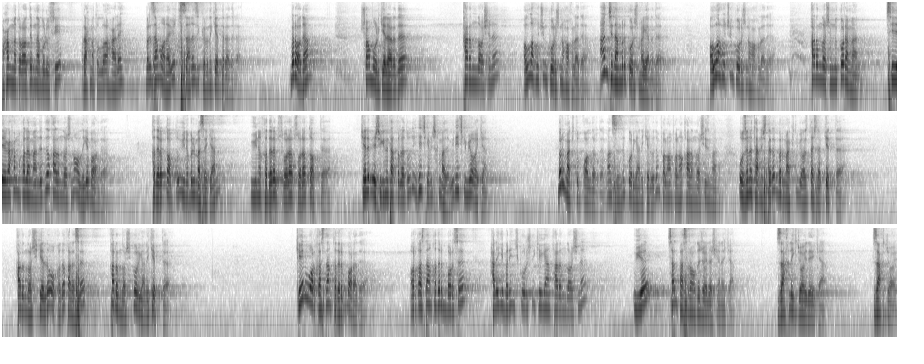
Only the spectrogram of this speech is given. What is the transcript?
muhammad rotib nabulusiy rahmatullohi alayh bir zamonaviy qissani zikrini keltiradilar. Bir odam shom o'lkalarida qarindoshini olloh uchun ko'rishni xohladi. Anchadan bir ko'rishmagan edi olloh uchun ko'rishni xohladi. Qarindoshimni ko'raman siyga ham qilaman dedi qarindoshini oldiga bordi. Qidirib topdi uyini bilmas ekan. Uyini qidirib so'rab so'rab topdi. Kelib eshigini taqillatuvdi hech kim chiqmadi. Uyda hech kim yo'q ekan. Bir maktub qoldirdi. Man sizni ko'rgani keluvdim falon falon qarindoshingizman o'zini tanishtirib bir maktub yozib tashlab ketdi. Qarindoshi keldi o'qidi qarasa qarindoshi ko'rgani kelibdi. Keyin u orqasidan qidirib boradi. Orqasidan qidirib borsa haligi birinchi ko'rishni kelgan qarindoshini uyi sal pastroqda joylashgan ekan. Zaxlik joyda ekan. Zax joy.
